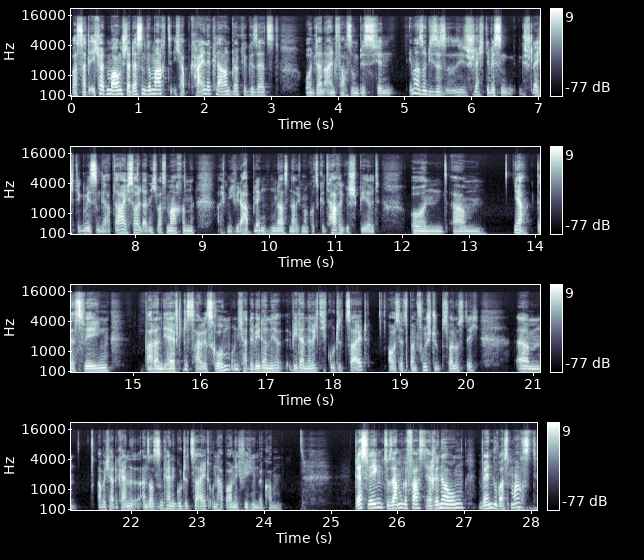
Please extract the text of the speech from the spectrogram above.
Was hatte ich heute Morgen stattdessen gemacht? Ich habe keine klaren Blöcke gesetzt und dann einfach so 'n bisschen immer so dieses dieses schlechte Wissen schlechte Gewissen gehabt: „Ah, ich sollte eigentlich was machen.“ Habe ich mich wieder ablenken lassen, habe ich mal kurz Gitarre gespielt und, ähm, ja, deswegen war dann die Hälfte des Tages rum und ich hatte weder 'ne weder 'ne richtig gute Zeit, außer jetzt beim Frühstück, das war lustig, ähm, aber ich hatte keine ansonsten keine gute Zeit und habe auch nicht viel hinbekommen. Deswegen zusammengefasst, Erinnerung, wenn du was machst,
